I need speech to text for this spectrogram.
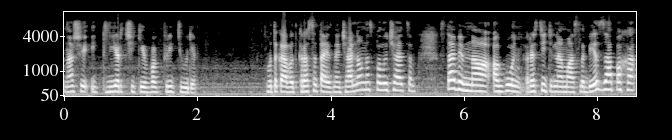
наши эклерчики во фритюре. Вот такая вот красота изначально у нас получается. Ставим на огонь растительное масло без запаха.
